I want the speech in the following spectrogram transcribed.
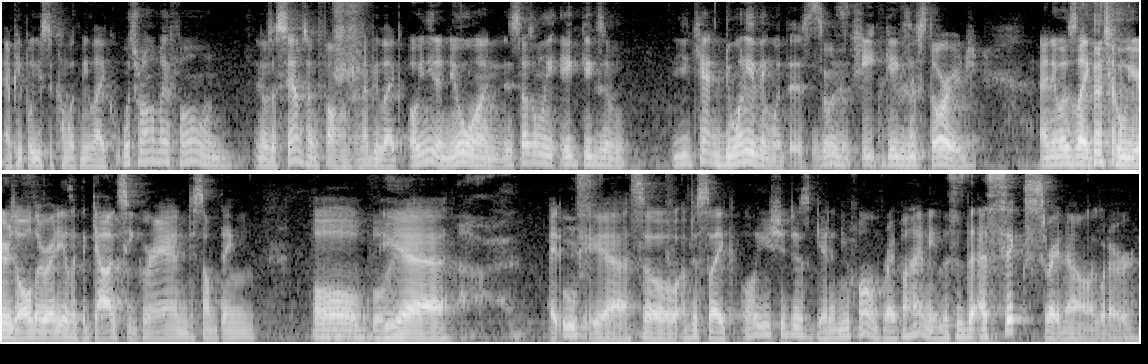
and people used to come with me like, "What's wrong with my phone?" And it was a Samsung phone, and I'd be like, "Oh, you need a new one. This has only eight gigs of. You can't do anything with this. This was Storage. eight gigs of storage." And it was like two years old already. It was like the Galaxy Grand something. oh boy. Yeah. I, Oof. yeah, so I'm just like, oh, you should just get a new phone right behind me. This is the S6 right now, like whatever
